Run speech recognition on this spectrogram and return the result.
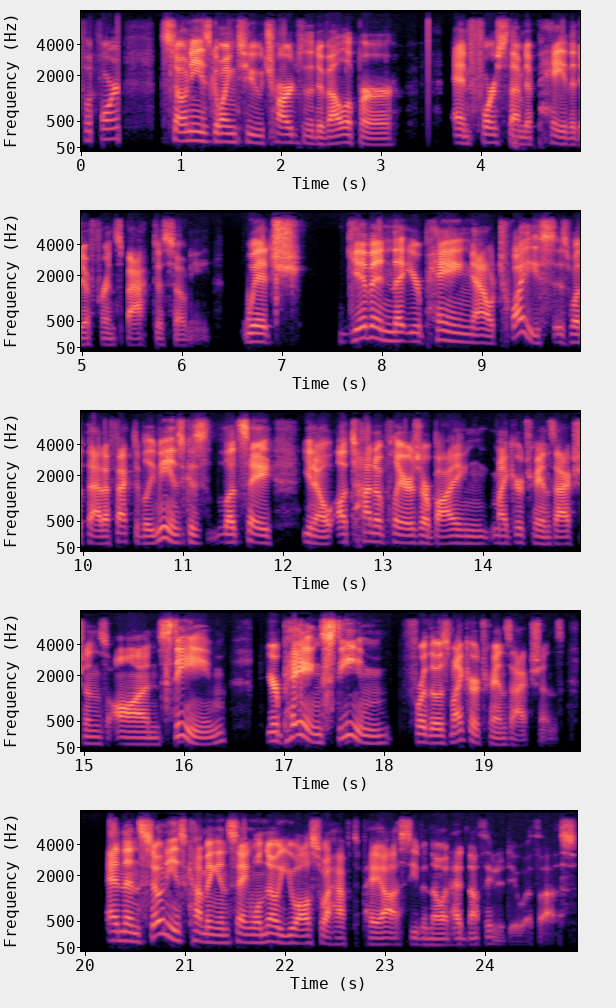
platform, Sony is going to charge the developer and force them to pay the difference back to Sony, which given that you're paying now twice is what that effectively means because let's say you know a ton of players are buying microtransactions on steam you're paying steam for those microtransactions. And then sony is coming and saying well no you also have to pay us even though it had nothing to do with us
